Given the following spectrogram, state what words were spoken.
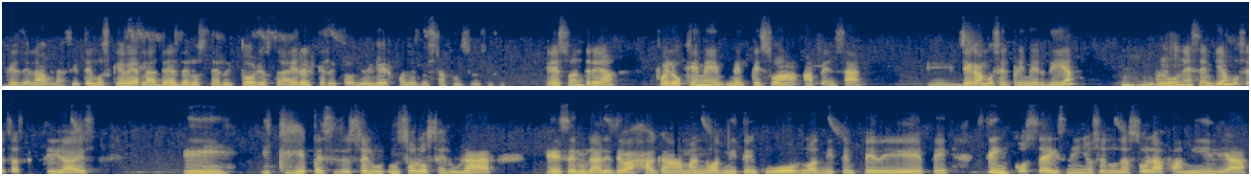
desde el aula, si tenemos que verla desde los territorios, traer el territorio y ver cuál es nuestra función social. Eso, Andrea, fue lo que me, me empezó a, a pensar. Eh, llegamos el primer día, lunes, enviamos esas actividades y, y que pues un solo celular, eh, celulares de baja gama, no admiten Word, no admiten PDF, cinco o seis niños en una sola familia,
